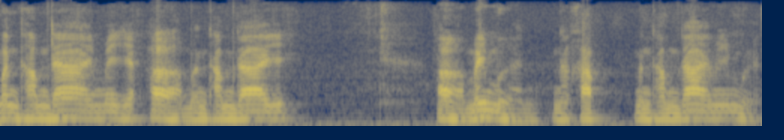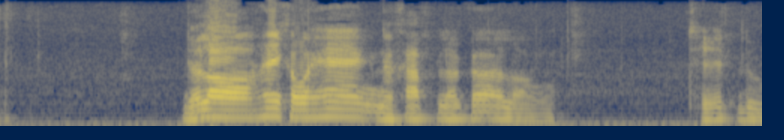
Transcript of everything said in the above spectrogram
มันทำได้ไม่เออมันทำได้ เออไม่เหมือนนะครับ มันทำได้ไม่เหมือน เดี๋ยวรอให้เขาแห้งนะครับ แล้วก็ลองเทสดู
